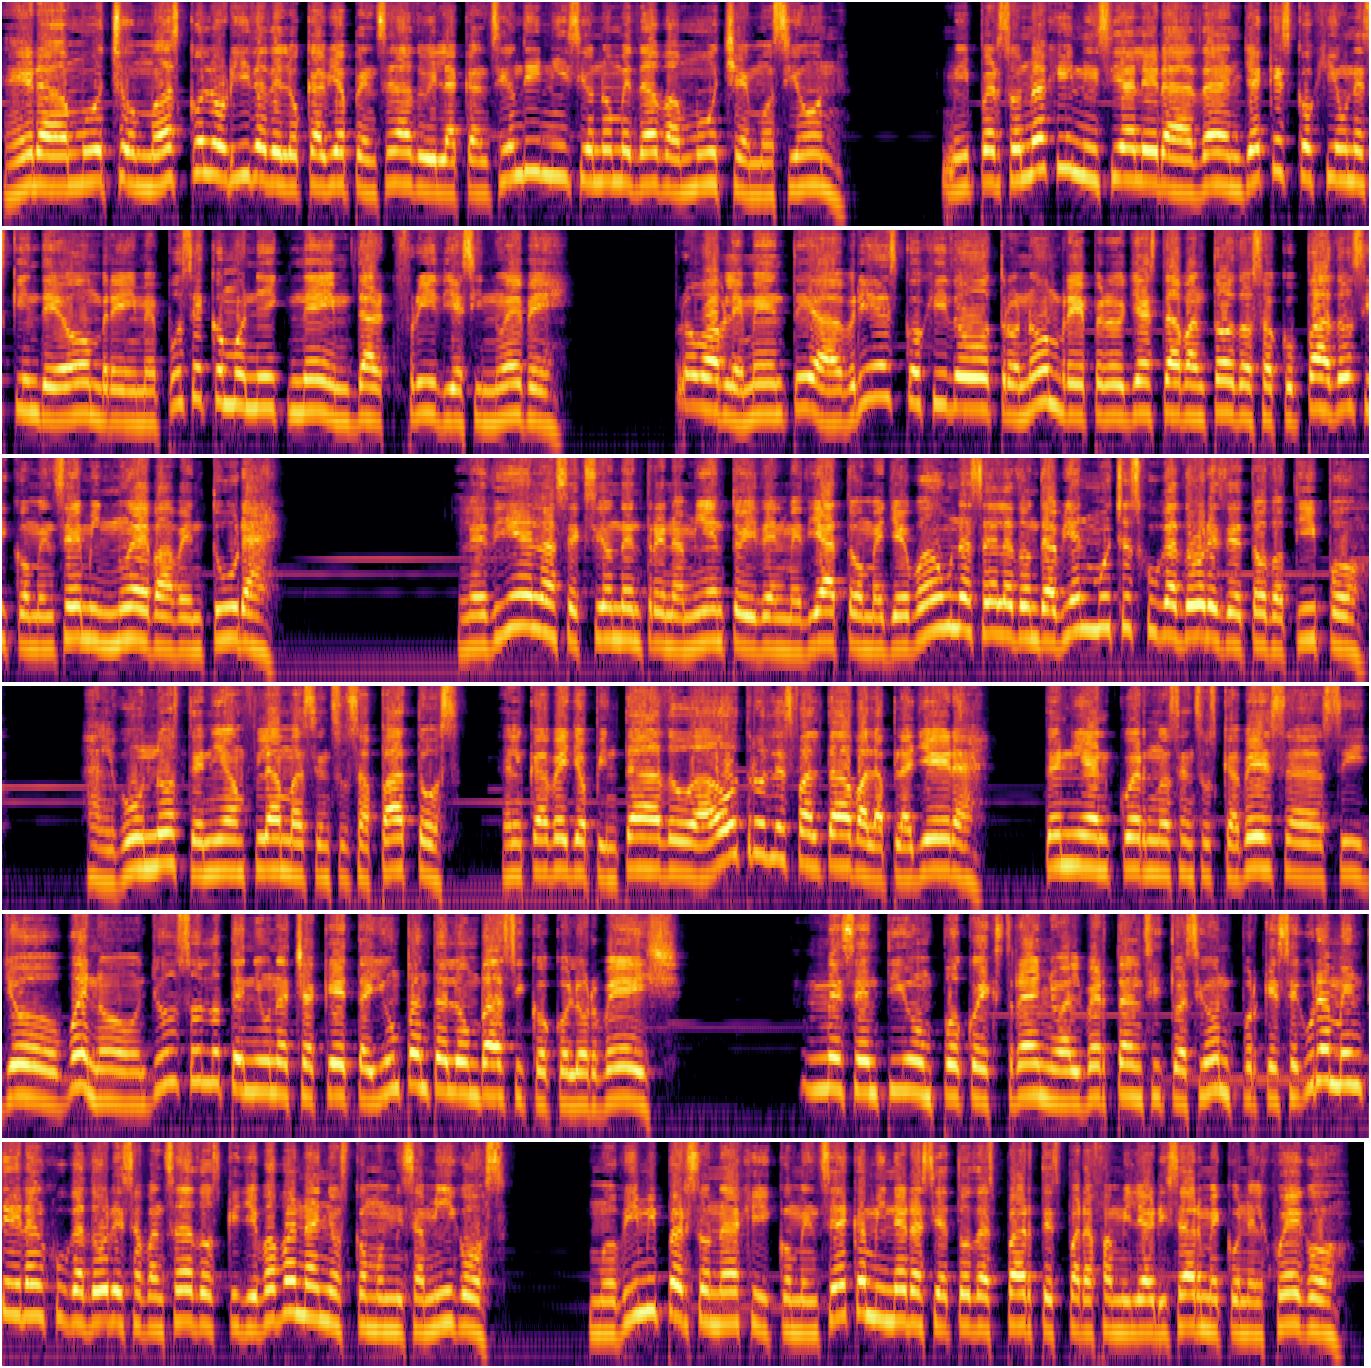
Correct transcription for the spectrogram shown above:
Era mucho más colorida de lo que había pensado y la canción de inicio no me daba mucha emoción. Mi personaje inicial era Adán ya que escogí una skin de hombre y me puse como nickname Dark Free 19. Probablemente habría escogido otro nombre, pero ya estaban todos ocupados y comencé mi nueva aventura. Le di en la sección de entrenamiento y de inmediato me llevó a una sala donde habían muchos jugadores de todo tipo. Algunos tenían flamas en sus zapatos, el cabello pintado, a otros les faltaba la playera. Tenían cuernos en sus cabezas y yo, bueno, yo solo tenía una chaqueta y un pantalón básico color beige. Me sentí un poco extraño al ver tal situación porque seguramente eran jugadores avanzados que llevaban años como mis amigos. Moví mi personaje y comencé a caminar hacia todas partes para familiarizarme con el juego.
